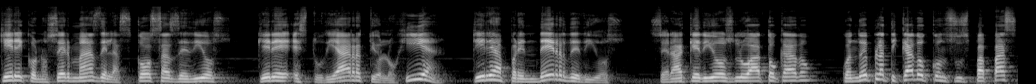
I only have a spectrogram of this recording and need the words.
Quiere conocer más de las cosas de Dios. Quiere estudiar teología. Quiere aprender de Dios. ¿Será que Dios lo ha tocado? Cuando he platicado con sus papás,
